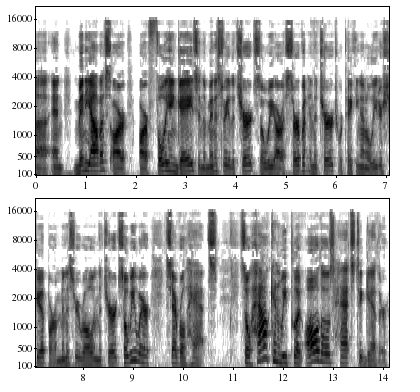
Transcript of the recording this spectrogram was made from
Uh, and many of us are are fully engaged in the ministry of the church. So we are a servant in the church. We're taking on a leadership or a ministry role in the church. So we wear several hats. So how can we put all those hats together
